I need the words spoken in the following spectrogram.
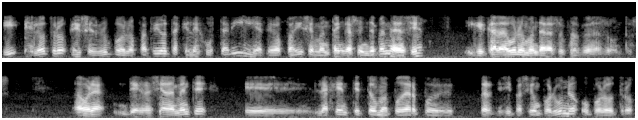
y el otro es el grupo de los patriotas que les gustaría que los países mantengan su independencia y que cada uno mandara sus propios asuntos. Ahora, desgraciadamente, eh, la gente toma poder por participación por uno o por otro.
